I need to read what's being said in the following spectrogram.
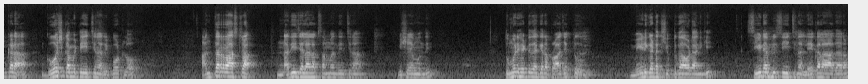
ఇక్కడ ఘోష్ కమిటీ ఇచ్చిన రిపోర్ట్లో అంతర్రాష్ట్ర నదీ జలాలకు సంబంధించిన విషయం ఉంది. తుమ్మిడిహెట్టి దగ్గర ప్రాజెక్టు మేడిగడ్డకు షిఫ్ట్ కావడానికి సిడబ్ల్యూసి ఇచ్చిన లేఖల ఆధారం.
